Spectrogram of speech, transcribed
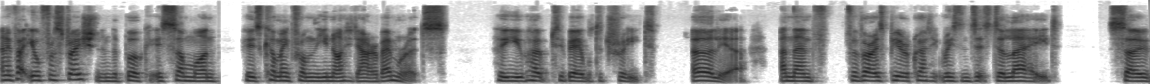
And in fact, your frustration in the book is someone who's coming from the United Arab Emirates who you hope to be able to treat earlier. And then f- for various bureaucratic reasons, it's delayed. So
